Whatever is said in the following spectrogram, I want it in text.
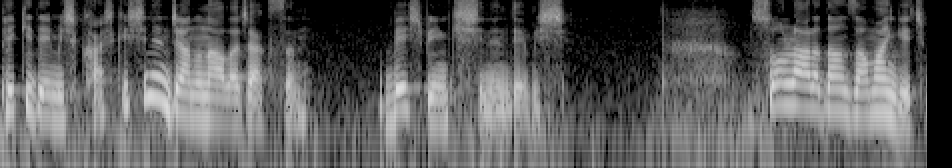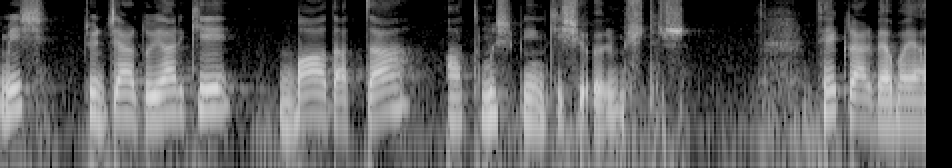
Peki demiş kaç kişinin canını alacaksın? 5000 kişinin demiş. Sonra aradan zaman geçmiş. Tüccar duyar ki Bağdat'ta 60 bin kişi ölmüştür. Tekrar vebaya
